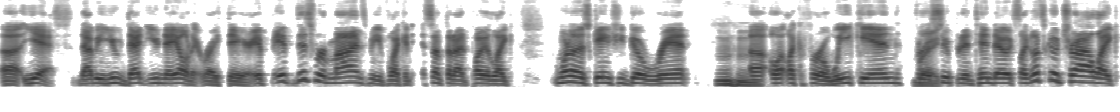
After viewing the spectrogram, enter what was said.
Uh, yes, I mean you that you nailed it right there. If if this reminds me of like an, something I'd play like one of those games you'd go rent Mhm. uh, like for a weekend for Right. a Super Nintendo. It's like let's go try like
